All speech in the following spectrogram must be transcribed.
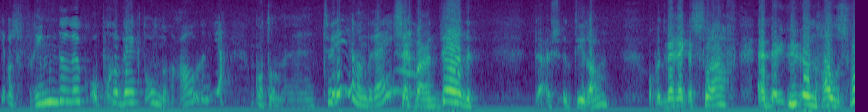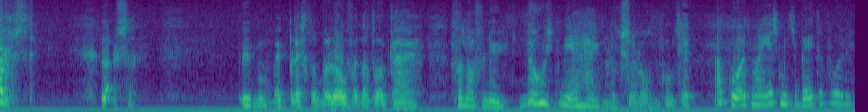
Je was vriendelijk, opgewekt, onderhoudend. Ja, kortom, een tweede, Andrea. Zeg maar een derde. Thuis een tiran, op het werk een slaaf en bij u een halsworst. Luister, u moet mij plechtig beloven dat we elkaar vanaf nu nooit meer heimelijk zullen ontmoeten. Akkoord, maar eerst moet je beter worden.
